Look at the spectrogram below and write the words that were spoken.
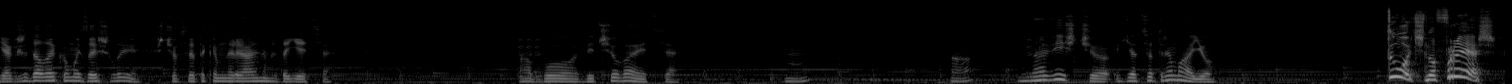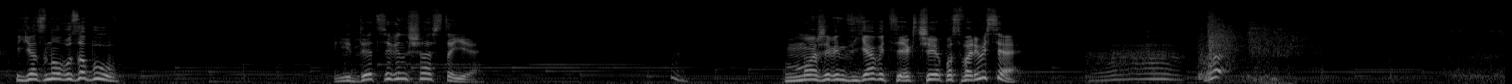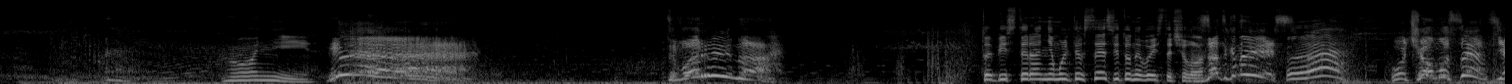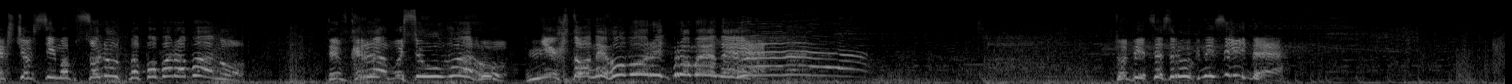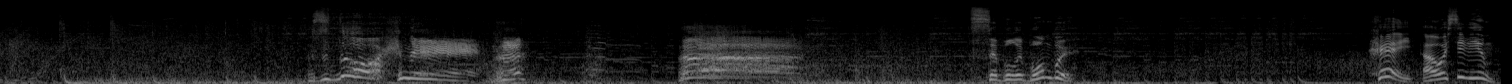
Як же далеко ми зайшли, що все таким нереальним здається. Або відчувається. А? Навіщо я це тримаю? Точно, Фреш! Я знову забув. І де це він шастає? Хм. Може він з'явиться, якщо я посварюся? О, ні. Тварина! Тобі стирання мультивсесвіту не вистачило. Заткнись! А! У чому сенс, якщо всім абсолютно по барабану? Ти вкрав усю увагу! Ніхто не говорить про мене! Тобі це з рук не зійде! Здохни! А! Це були бомби? Хей, а ось і він.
